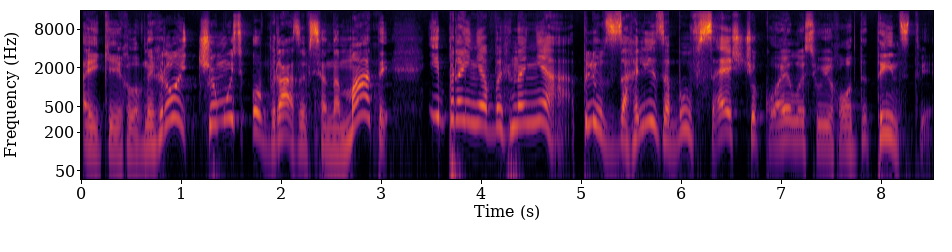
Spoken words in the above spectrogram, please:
а який головний герой, чомусь образився на мати і прийняв вигнання, плюс взагалі забув все, що коїлось у його дитинстві.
